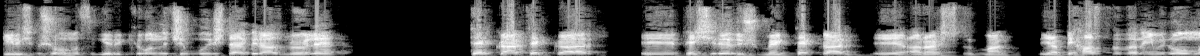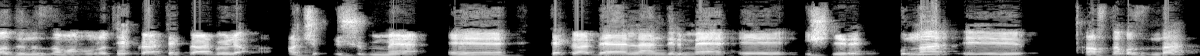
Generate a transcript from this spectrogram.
gelişmiş olması gerekiyor. Onun için bu işler biraz böyle tekrar tekrar e, peşine düşmek, tekrar e, araştırmak, ya bir hastadan emin olmadığınız zaman onu tekrar tekrar böyle açık düşünme, e, tekrar değerlendirme e, işleri. Bunlar e, hasta bazında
